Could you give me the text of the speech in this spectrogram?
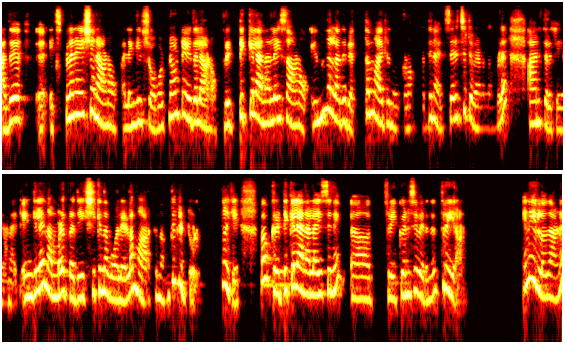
അത് എക്സ്പ്ലനേഷൻ ആണോ? അല്ലെങ്കിൽ ഷോർട്ട് നോട്ട് എഴുതലാണോ? ക്രിട്ടിക്കൽ അനലൈസ് ആണോ? എന്നുള്ളത് വ്യക്തമായിട്ട് നോക്കണം. അതിനനുസരിച്ചിട്ട് വേണം നമ്മൾ ആൻസർ ചെയ്യാനായിട്ട്. എങ്കിലേ നമ്മൾ പ്രതീക്ഷിക്കുന്ന പോലെയുള്ള മാർക്ക് നമുക്ക് കിട്ടുള്ളൂ. ഓക്കെ അപ്പൊ ക്രിട്ടിക്കൽ അനലൈസിന് ഫ്രീക്വൻസി വരുന്നത് ത്രീ ആണ്. ഇനിയുള്ളതാണ്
